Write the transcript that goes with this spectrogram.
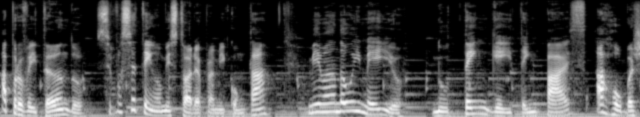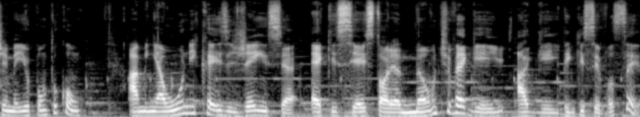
Aproveitando, se você tem uma história para me contar, me manda um e-mail no temgaytempaz@gmail.com. A minha única exigência é que se a história não tiver gay, a gay tem que ser você.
